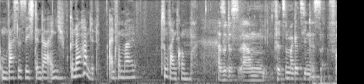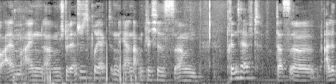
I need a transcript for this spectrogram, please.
um was es sich denn da eigentlich genau handelt. Einfach mal zum Reinkommen. Also das ähm, 14-Magazin ist vor allem ein ähm, studentisches Projekt, ein ehrenamtliches ähm, Printheft, das äh, alle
